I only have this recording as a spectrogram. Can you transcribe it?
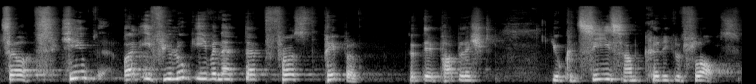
So, so he, but if you look even at that first paper that they published, you can see some critical flaws.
